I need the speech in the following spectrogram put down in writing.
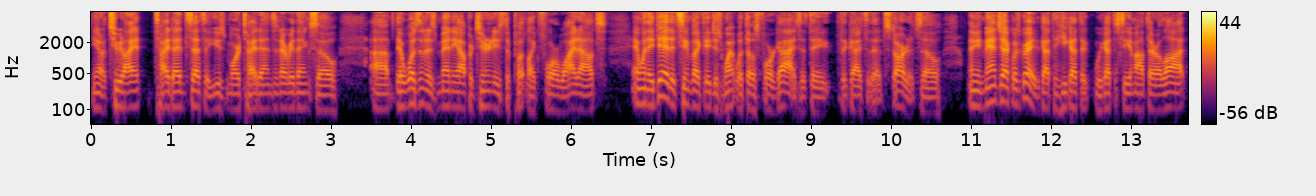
you know, two tight, end sets. They used more tight ends and everything. So uh, there wasn't as many opportunities to put like four wideouts. And when they did, it seemed like they just went with those four guys that they, the guys that had started. So I mean, Manjack was great. Got the, he got the, we got to see him out there a lot.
